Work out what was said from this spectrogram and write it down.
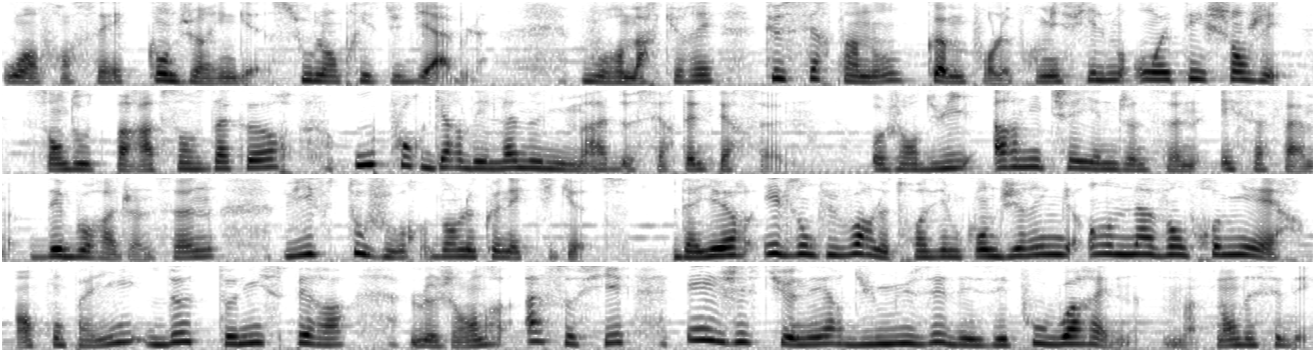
ou en français Conjuring sous l'emprise du diable. Vous remarquerez que certains noms, comme pour le premier film, ont été changés, sans doute par absence d'accord ou pour garder l'anonymat de certaines personnes. Aujourd'hui, Arnie Cheyenne Johnson et sa femme Deborah Johnson vivent toujours dans le Connecticut. D'ailleurs, ils ont pu voir le troisième Conjuring en avant-première, en compagnie de Tony Spera, le gendre associé et gestionnaire du musée des époux Warren, maintenant décédé.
